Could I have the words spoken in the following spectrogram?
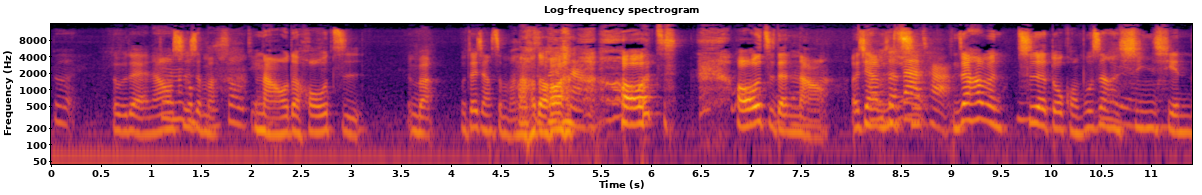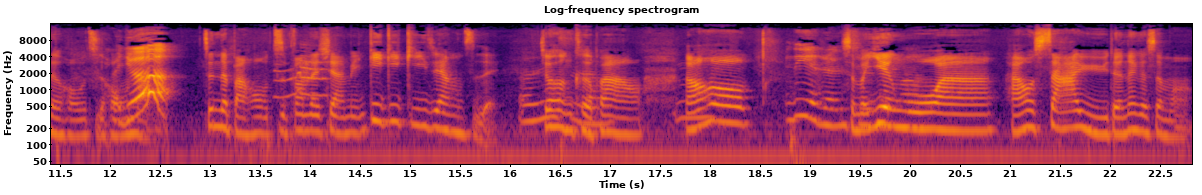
对，对不对？然后是什么脑脑的猴子，不，我在讲什么？脑的话？猴子，猴子的脑，而且他们是吃肠，你知道他们吃的多恐怖？是很新鲜的猴子，猴脑呦，真的把猴子放在下面，叽叽叽这样子，哎，嗯就很可怕哦。然后猎人什么燕窝啊，还有鲨鱼的那个什么，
